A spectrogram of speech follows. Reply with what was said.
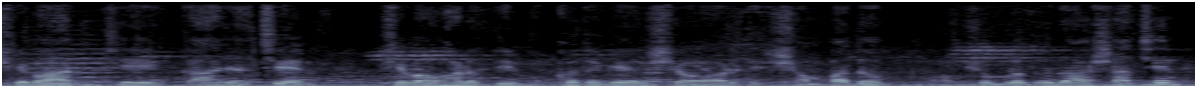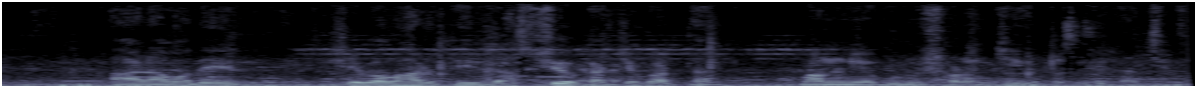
সেবার যে কাজ আছেন, সেবা ভারতীর পক্ষ থেকে সেবা ভারতীর সম্পাদক সুব্রত দাস আছেন আর আমাদের সেবা ভারতীর রাষ্ট্রীয় কার্যকর্তা মাননীয় গুরু শরণজি উপস্থিত আছেন।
